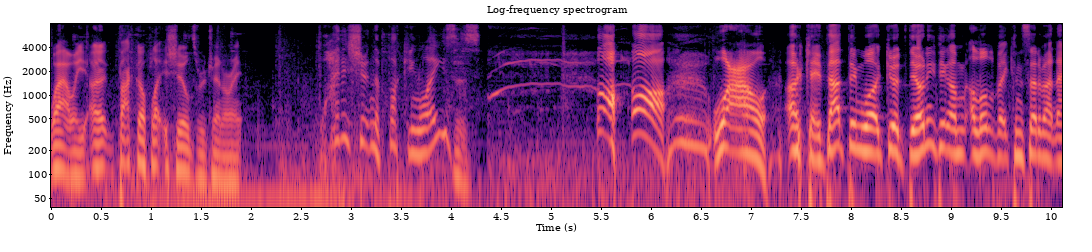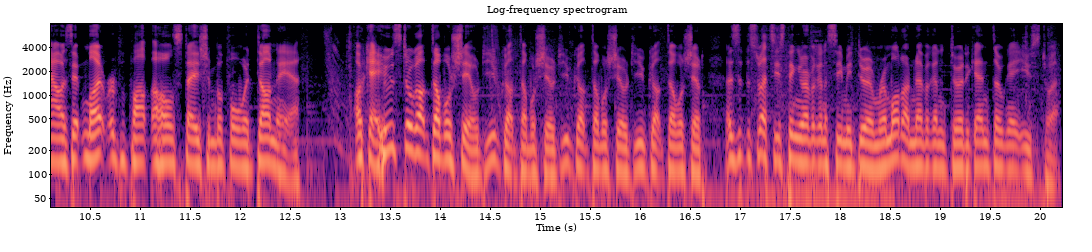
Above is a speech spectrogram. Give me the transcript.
Wow, uh, back off, let your shields regenerate. Why are they shooting the fucking lasers? wow. Okay, that thing worked good. The only thing I'm a little bit concerned about now is it might rip apart the whole station before we're done here. Okay, who's still got double shield? You've got double shield. You've got double shield. You've got double shield. Is it the sweatiest thing you're ever going to see me do in Rimworld? I'm never going to do it again. Don't get used to it.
